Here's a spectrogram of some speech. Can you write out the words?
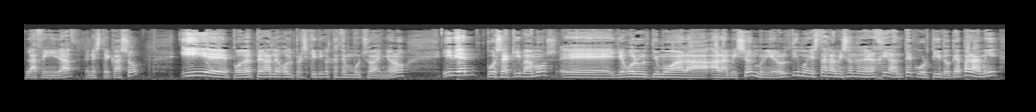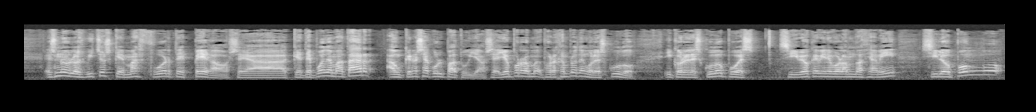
la afinidad, en este caso, y eh, poder pegarle golpes críticos que hacen mucho daño, ¿no? Y bien, pues aquí vamos, eh, llego el último a la, a la misión, bueno, el último, y esta es la misión del energía gigante curtido, que para mí es uno de los bichos que más fuerte pega, o sea, que te puede matar aunque no sea culpa tuya, o sea, yo por, por ejemplo tengo el escudo, y con el escudo, pues, si veo que viene volando hacia mí, si lo pongo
